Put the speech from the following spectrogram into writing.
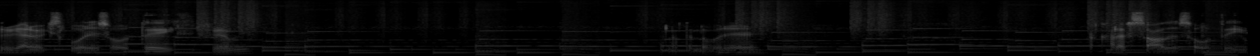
We gotta explore this whole thing, you feel me? Nothing over there. I kinda saw this whole thing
